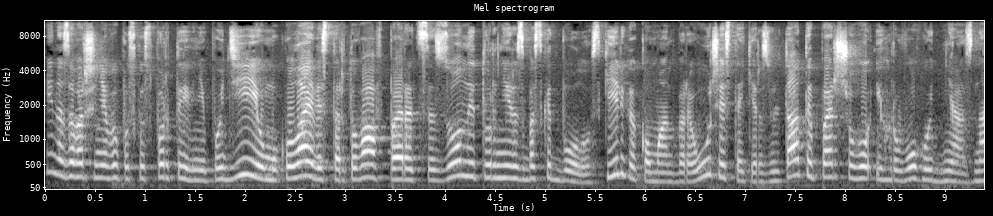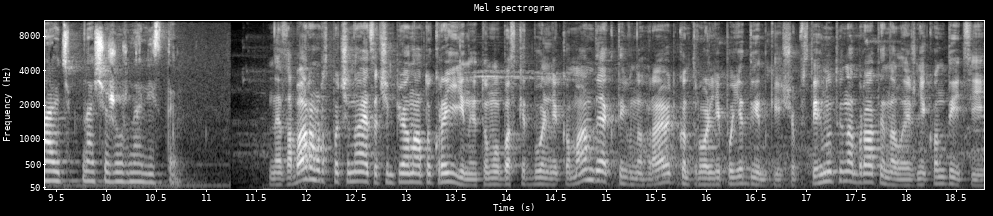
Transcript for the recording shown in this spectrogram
І на завершення випуску спортивні події у Миколаєві стартував передсезонний турнір з баскетболу. Скільки команд бере участь, такі результати першого ігрового дня знають наші журналісти. Незабаром розпочинається чемпіонат України, тому баскетбольні команди активно грають контрольні поєдинки, щоб встигнути набрати належні кондиції.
